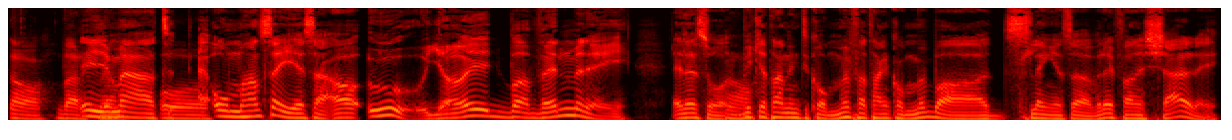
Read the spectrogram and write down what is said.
Ja, verkligen. I och med att Och- om han säger så här, ja, uh, jag är bara vän med dig. Eller så, Ja. vilket han inte kommer för att han kommer bara slänga sig över dig för han är kär i dig.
